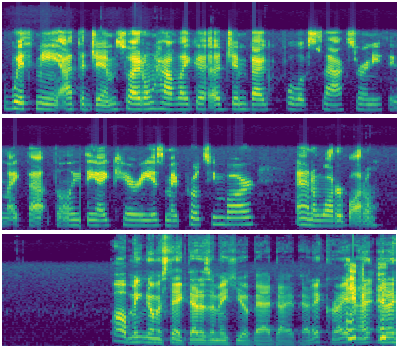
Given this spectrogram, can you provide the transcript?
with me at the gym. So I don't have like a, a, gym bag full of snacks or anything like that. The only thing I carry is my protein bar and a water bottle. Well, make no mistake, that doesn't make you a bad diabetic, right? and, I, and, I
